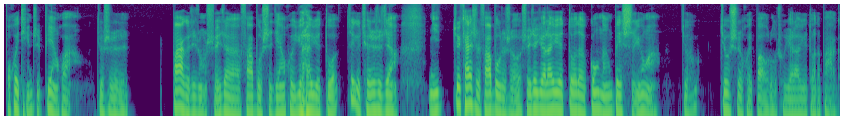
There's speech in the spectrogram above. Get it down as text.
不会停止变化，就是。bug 这种随着发布时间会越来越多，这个确实是这样。你最开始发布的时候，随着越来越多的功能被使用啊，就就是会暴露出越来越多的 bug。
